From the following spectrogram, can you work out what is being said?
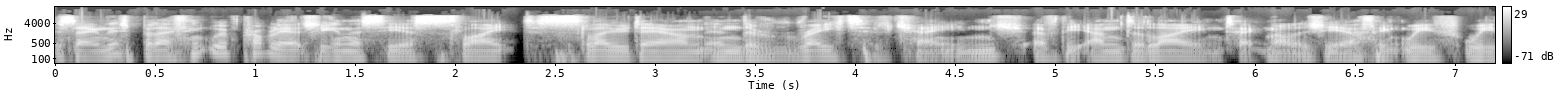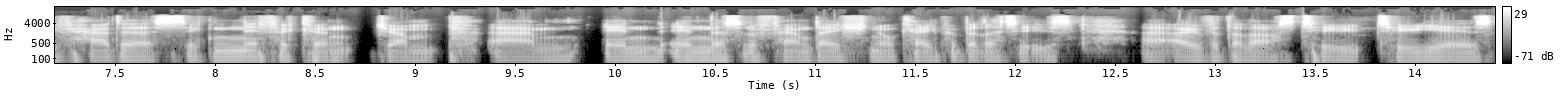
saying this, but I think we're probably actually going to see a slight slowdown in the rate of change of the underlying technology. I think we've we've had a significant jump um, in in the sort of foundational capabilities uh, over the last two two years,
